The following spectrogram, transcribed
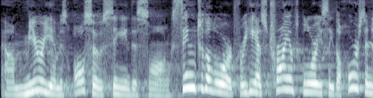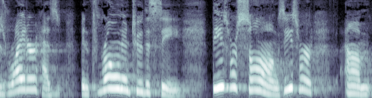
um, Miriam is also singing this song. Sing to the Lord, for he has triumphed gloriously. The horse and his rider has been thrown into the sea. These were songs. These were um,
